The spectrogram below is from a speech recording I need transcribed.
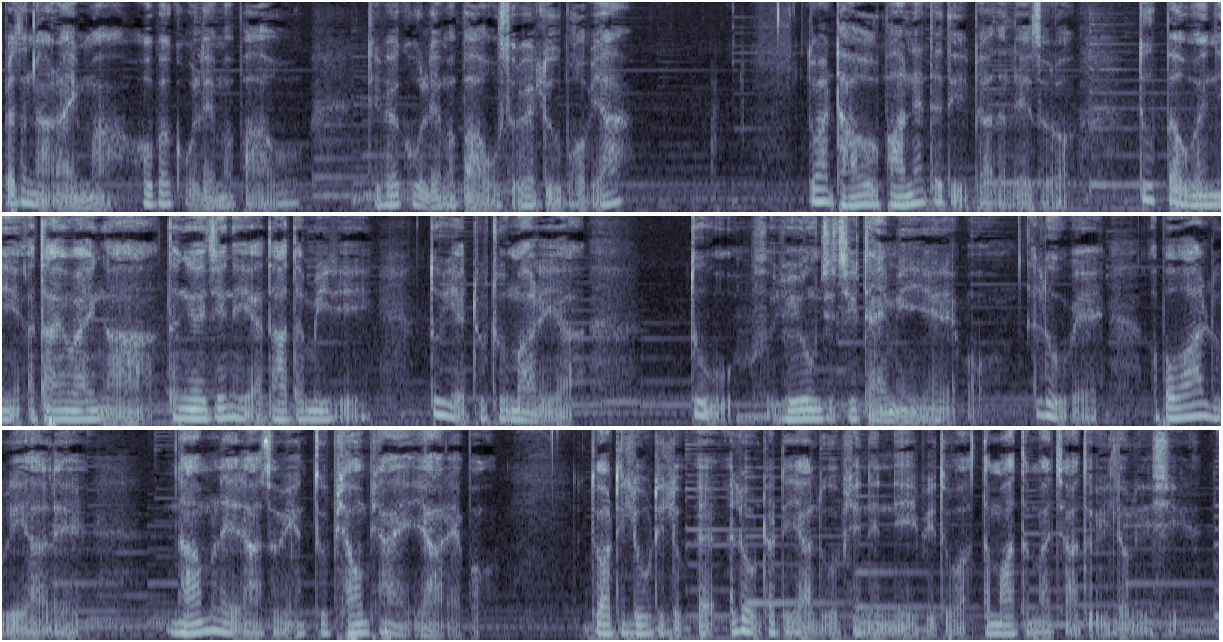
ပြဿနာတိုင်းမှာဟိုဘက်ကိုလည်းမပါဘူးဒီဘက်ကိုလည်းမပါဘူးဆိုတော့လူပေါ့ဗျာသူကဒါကိုဘာနဲ့တည်တည်ပြတယ်လဲဆိုတော့သူ့ပတ်ဝန်းကျင်အတိုင်းဝိုင်းကတငယ်ချင်းတွေအသားသမီးတွေသူ့ရဲ့တူတူမတွေကသူ့ရိုးရိုးချစ်ချစ်တိုင်မင်ရဲတယ်ပေါ့အဲ့လိုပဲအပေါ်ကလူတွေကလည်းနားမလဲတာဆိုရင်သူဖြောင်းဖြားရရတယ်ပေါ့သူကဒီလိုဒီလိုအဲ့လိုတတရလူအဖြစ်နဲ့နေပြီးသူကတမတမကြသူကြီးလုပ်လို့ရှိတယ်။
